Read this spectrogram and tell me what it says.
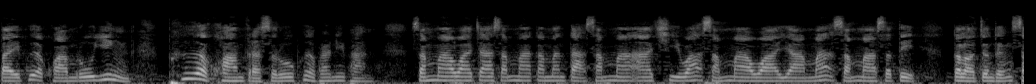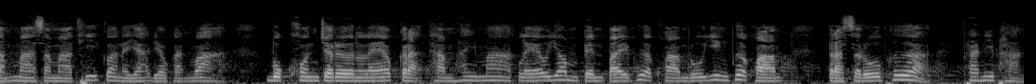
ไปเพื่อความรู้ยิ่ง เพื่อความตรัสรู้เพื่อพระนิพพานสัมมาวาจาสัมมากัมมันตะ สัมมาอาชีวะ สัมมาวายามะ สัมมาสติ ตลอดจนถึงสัมมาสมาธิก็นัยะเดียวกันว่า บุคคลเจริญแล้วกระทำให้มากแล้วย่อมเป็นไปเพื่อความรู้ยิ่งเพื่อความตรัสรู้เพื่อพระนิพพาน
